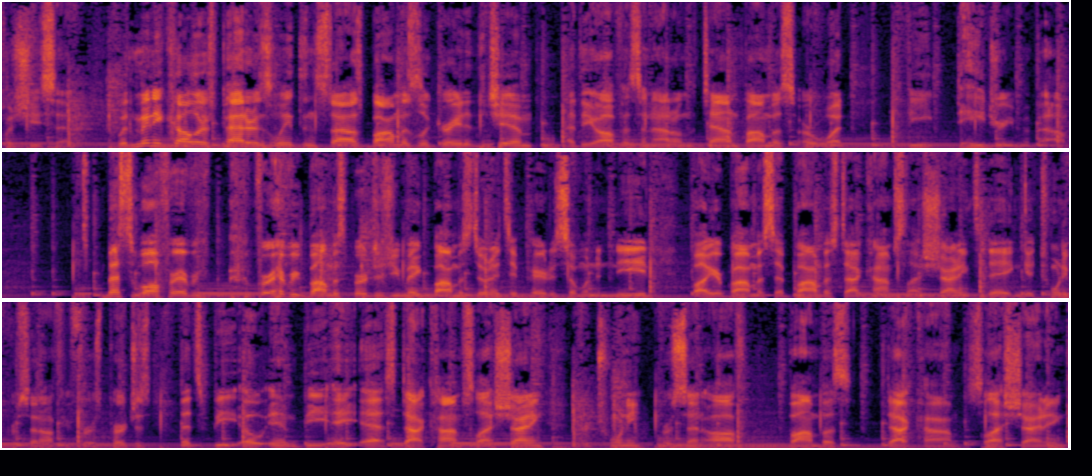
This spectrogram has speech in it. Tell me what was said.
what she said. With many colors, patterns, length, and styles, Bombas look great at the gym, at the office, and out on the town. Bombas are what feet daydream about. Best of all, for every for every Bombas purchase you make, Bombas donates a pair to someone in need. Buy your Bombas at bombas.com slash shining today and get 20% off your first purchase. That's B-O-M-B-A-S dot com slash shining for 20% off bombas.com slash shining.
